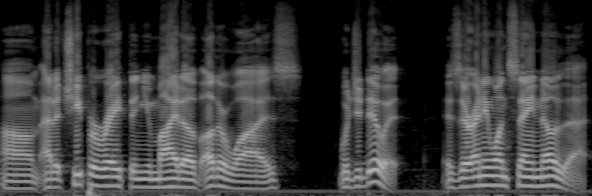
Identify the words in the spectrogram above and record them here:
um, at a cheaper rate than you might have otherwise, would you do it? Is there anyone saying no to that?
